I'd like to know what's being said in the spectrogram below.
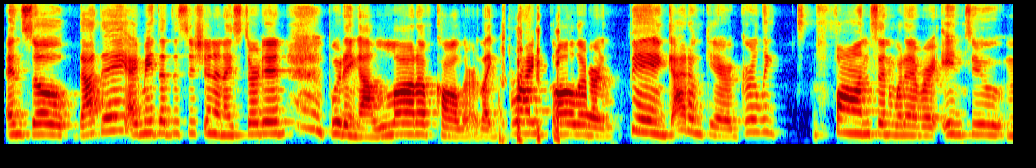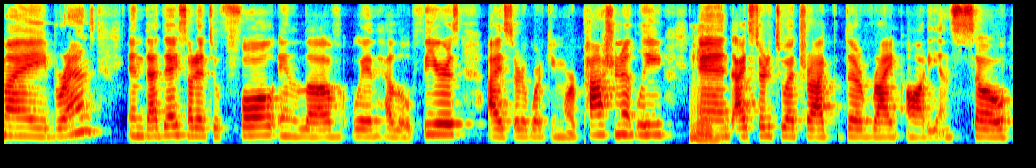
And so that day I made that decision and I started putting a lot of color, like bright color, pink, I don't care, girly fonts and whatever into my brand and that day, I started to fall in love with Hello Fears. I started working more passionately mm. and I started to attract the right audience. So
